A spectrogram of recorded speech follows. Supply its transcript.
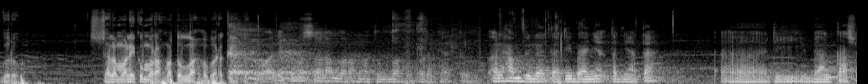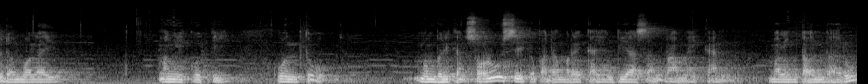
Guru Assalamualaikum warahmatullahi wabarakatuh. Waalaikumsalam warahmatullahi wabarakatuh. Alhamdulillah tadi banyak ternyata uh, di Bangka sudah mulai mengikuti untuk memberikan solusi kepada mereka yang biasa meramaikan malam tahun baru.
